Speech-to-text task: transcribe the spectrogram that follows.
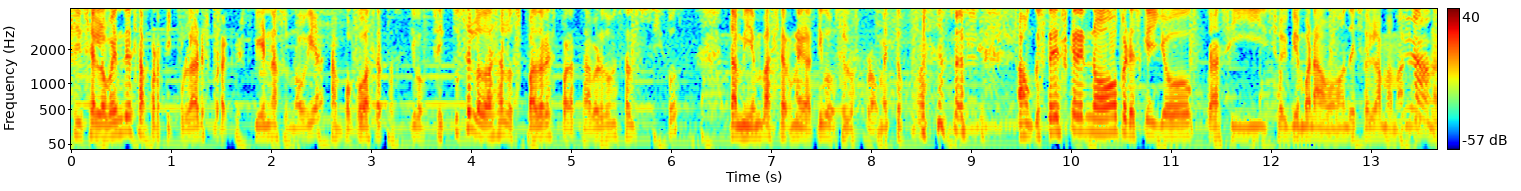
Si se lo vendes a particulares para que espíen a su novia, tampoco va a ser positivo. Si tú se lo das a los padres para saber dónde están sus hijos, también va a ser negativo, se los prometo. Aunque ustedes creen, no, pero es que yo así soy bien buena onda y soy la mamá. No. No,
